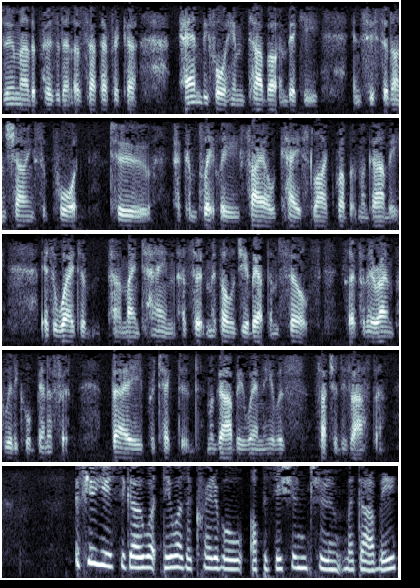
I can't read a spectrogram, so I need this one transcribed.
Zuma, the president of South Africa, and before him Thabo Mbeki insisted on showing support to a completely failed case like Robert Mugabe as a way to uh, maintain a certain mythology about themselves. So for their own political benefit, they protected Mugabe when he was such a disaster. A few years ago, what there was a credible opposition to Mugabe.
